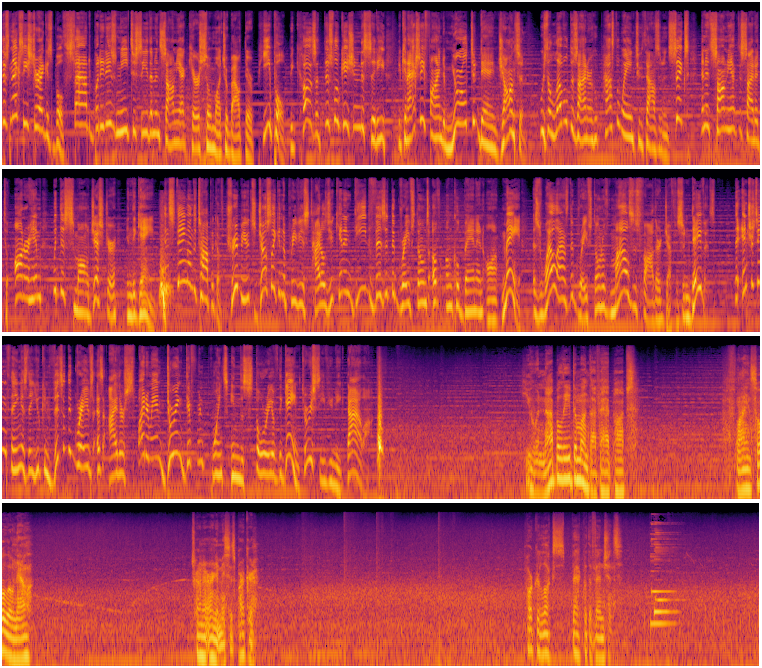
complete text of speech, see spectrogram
This next Easter egg is both sad, but it is neat to see that Insomniac cares so much about their people, because at this location in the city, you can actually find a mural to Dan Johnson, who's a level designer who passed away in 2006, and Insomniac decided to honor him with this small gesture in the game. And staying on the topic of tributes, just like in the previous titles, you can indeed visit the gravestones of Uncle Ben and Aunt May, as well as the gravestone of Miles's father, Jefferson Davis. The interesting thing is that you can visit the graves as either Spider-Man during different points in the story of the game to receive unique dialogue. You would not believe the month I've had, Pops. Flying solo now. Trying to earn it, Mrs. Parker. Parker Lux back with a vengeance.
